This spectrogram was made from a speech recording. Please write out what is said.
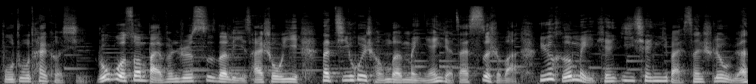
不住太可惜。如果算百分之四的理财收益，那机会成本每年也在四十万，约合每天一千一百三十六元，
